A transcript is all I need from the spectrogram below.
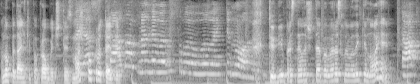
А ну, педальки попробуй, чи ти зможеш Я покрутити? в мене виросли великі ноги. Тобі приснили, що в тебе виросли великі ноги? Так.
